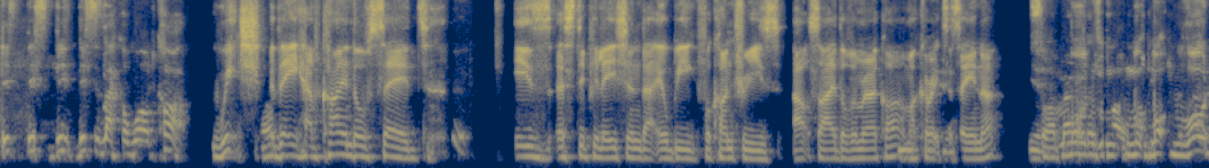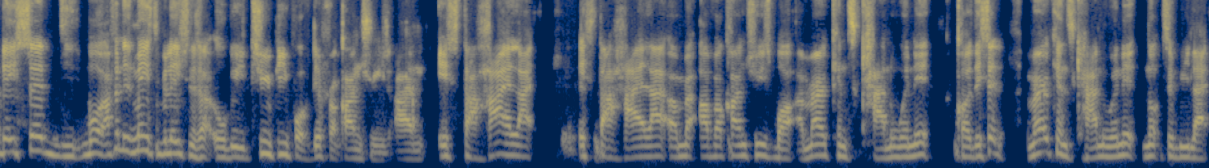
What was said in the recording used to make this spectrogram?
This this this, this is like a World Cup. which they have kind of said is a stipulation that it'll be for countries outside of America. Am I correct in saying that? Yeah. So Well, Americans m- m- well, well, they said, well, I think the main stipulation is that it will be two people of different countries, and it's to highlight, it's to highlight other countries, but Americans can win it because they said Americans can win it, not to be like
